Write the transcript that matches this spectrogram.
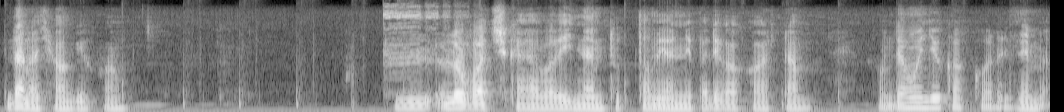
De, nagy hangjuk van. L lovacskával így nem tudtam jönni, pedig akartam. De mondjuk akkor ezért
